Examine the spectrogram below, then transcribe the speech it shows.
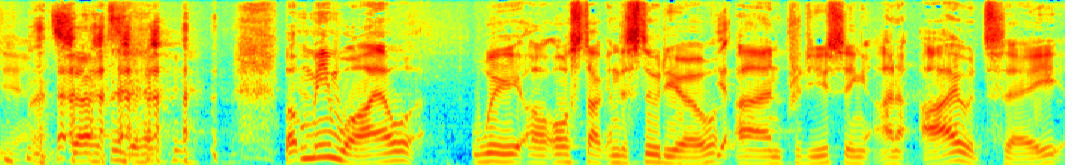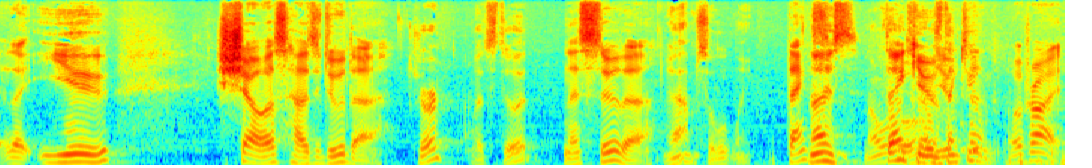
Yeah. Sucks, yeah. but meanwhile, we are all stuck in the studio Yeah. and producing, and I would say that you show us how to do that. Sure, let's do it. Let's do that. Yeah, absolutely. Thanks. Nice. No Thank you. problem. Thank you. All right.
